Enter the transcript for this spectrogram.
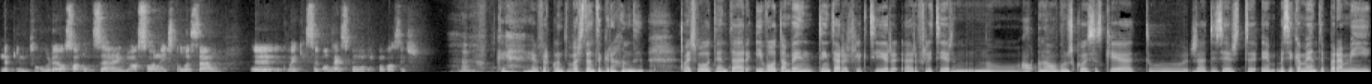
na pintura, ou só no desenho, ou só na instalação. Uh, como é que isso acontece com, com vocês? Ok, é uma pergunta bastante grande, mas vou tentar e vou também tentar refletir, refletir no, em algumas coisas que tu já disseste. É, basicamente, para mim,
